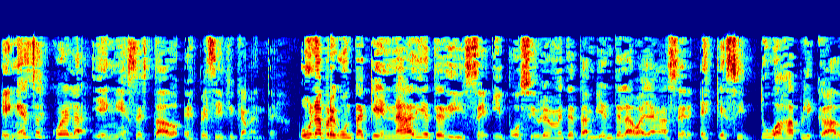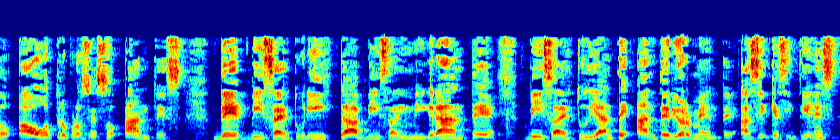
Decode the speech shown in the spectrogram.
en esa escuela y en ese estado específicamente. Una pregunta que nadie te dice y posiblemente también te la vayan a hacer es que si tú has aplicado a otro proceso antes de visa de turista, visa de inmigrante, visa de estudiante anteriormente. Así que si tienes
